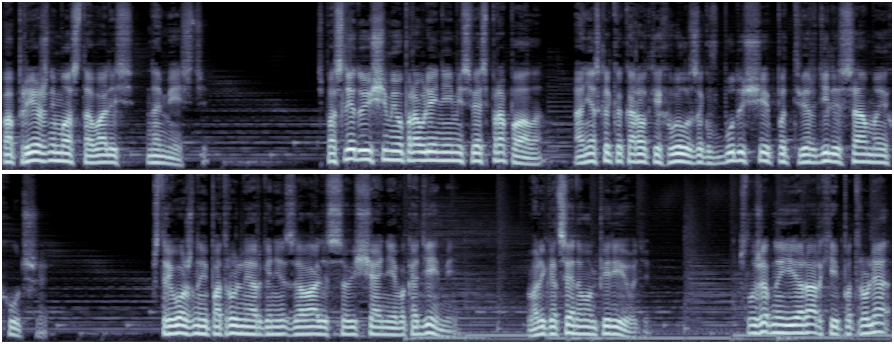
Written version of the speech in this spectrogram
по-прежнему оставались на месте. С последующими управлениями связь пропала, а несколько коротких вылазок в будущее подтвердили самые худшие. Встревоженные патрульные организовали совещание в Академии в олигоценовом периоде. В служебной иерархии патруля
